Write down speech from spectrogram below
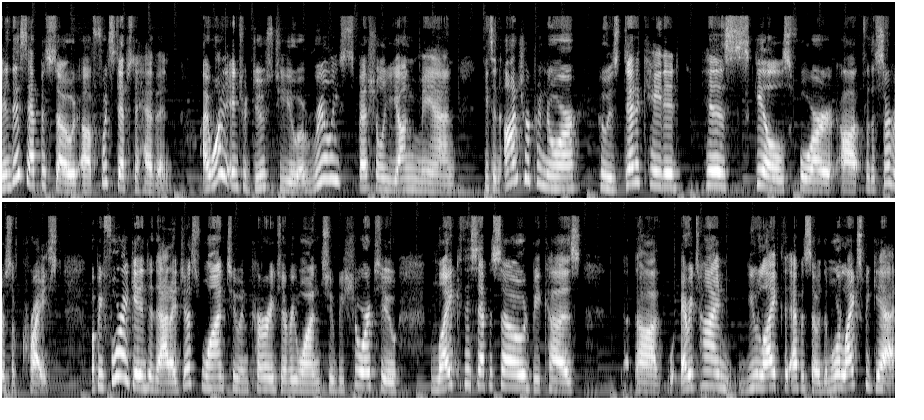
In this episode of Footsteps to Heaven, I want to introduce to you a really special young man. He's an entrepreneur who has dedicated his skills for uh, for the service of Christ. But before I get into that, I just want to encourage everyone to be sure to like this episode because uh, every time you like the episode, the more likes we get,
